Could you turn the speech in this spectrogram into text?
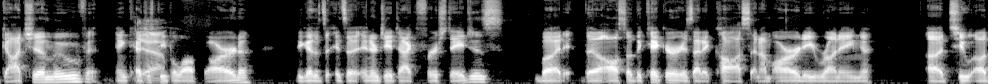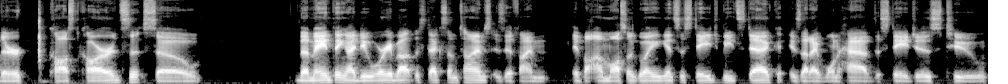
gotcha move and catches yeah. people off guard because it's it's an energy attack first stages. But the also the kicker is that it costs, and I'm already running uh, two other cost cards. So the main thing I do worry about this deck sometimes is if I'm if I'm also going against a stage beats deck, is that I won't have the stages to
